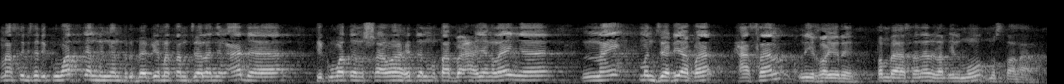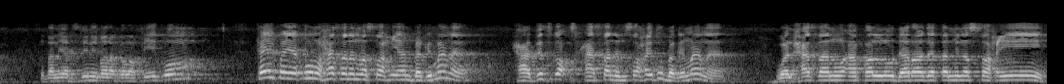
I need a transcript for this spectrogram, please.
masih bisa dikuatkan dengan berbagai macam jalan yang ada, dikuatkan syawahid dan mutaba'ah yang lainnya, naik menjadi apa? Hasan li. Pembahasannya dalam ilmu mustalah. Kita lihat sini barakallahu fikum. Kaifa yakunu hasanan wa sahihan? Bagaimana? Hadis kok hasan dan sahih itu bagaimana? Wal hasanu aqallu darajatan minas sahih.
